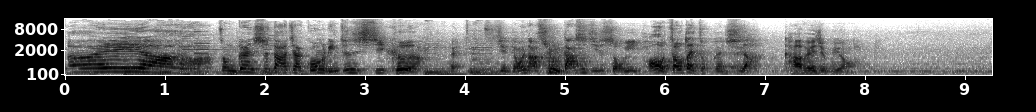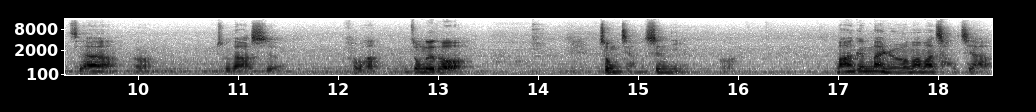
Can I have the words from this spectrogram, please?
哎呀，总干事大驾光临，真是稀客啊！哎，子健，赶快拿出你大师级的手艺，好好招待总干事啊！咖啡就不用了。子安啊，嗯，出大事了，好不好？你中乐透，啊中奖是你。妈跟曼柔柔妈妈吵架了。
